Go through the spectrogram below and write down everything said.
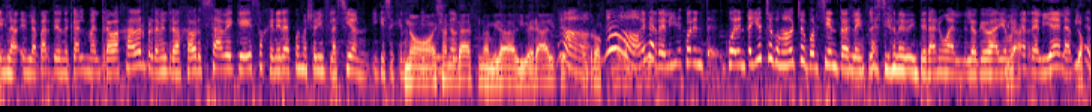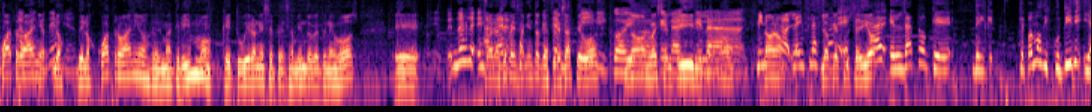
es la, es la parte donde calma el trabajador, pero también el trabajador sabe que eso genera después mayor inflación y que se genera. No, esa mirada es una mirada liberal que no, nosotros. No, es la realidad. 48,8% es la inflación interanual de lo que va. Digamos, es la realidad de la vida. Los cuatro años, los, de los cuatro años del macrismo que tuvieron ese pensamiento que tenés vos, eh, no es, es, bueno, ese pensamiento que expresaste vos. Digo, no, no es empírico. La, no. Ministro, no, no. la inflación lo que sucedió, es el dato que del que que podemos discutir y,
